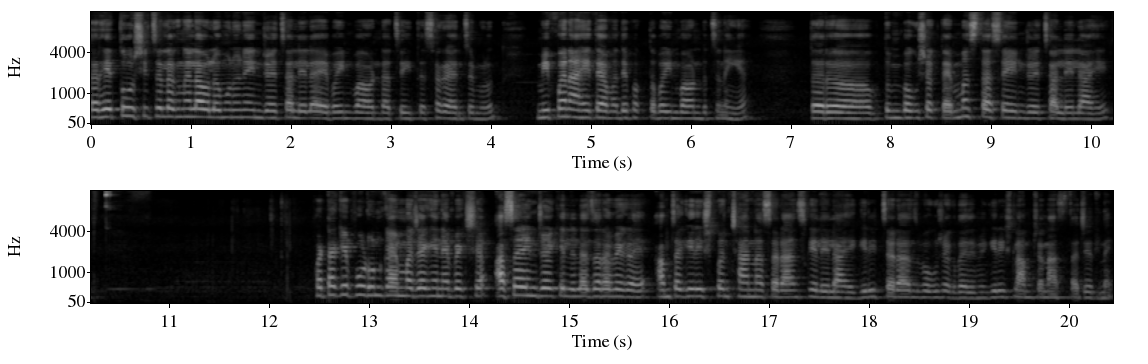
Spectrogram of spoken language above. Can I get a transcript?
तर हे तुळशीचं लग्न लावलं म्हणून एन्जॉय चाललेलं आहे बहीण भावंडाचं इथं सगळ्यांचं मिळून. मी पण आहे त्यामध्ये फक्त बहीण भावंडाचं नाही आहे तर तुम्ही बघू शकताय मस्त असं एन्जॉय चाललेलं आहे. फटाके फोडून काय मजा घेण्यापेक्षा असं एन्जॉय केलेला जरा वेगळा आहे. आमचा गिरीश पण छान असा डान्स केलेला आहे. गिरीशचा डान्स बघू शकता तुम्ही. गिरीशला आमच्या नाचताच येत नाही.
